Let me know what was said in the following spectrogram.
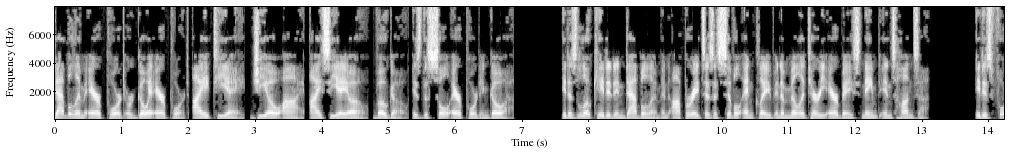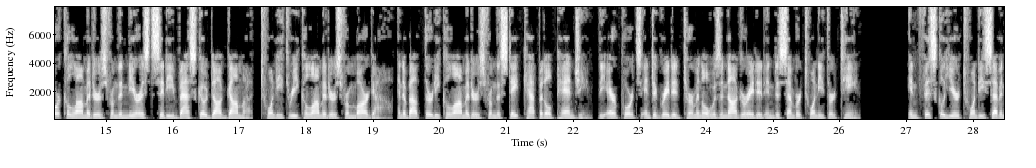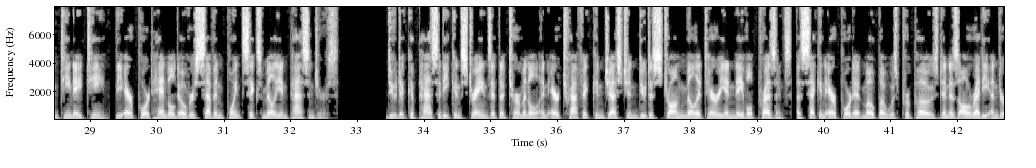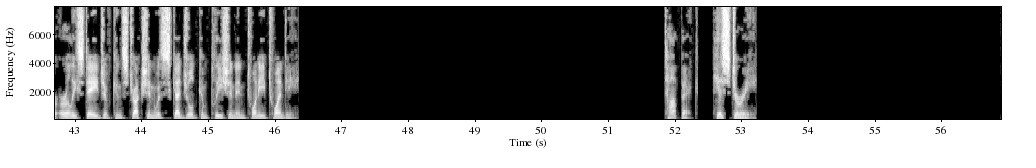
Dabolim Airport or Goa Airport IATA, GOI, ICAO, Vogo is the sole airport in Goa. It is located in Dabolim and operates as a civil enclave in a military airbase named INS Hansa. It is 4 km from the nearest city Vasco da Gama, 23 km from Margao, and about 30 km from the state capital Panjim. The airport's integrated terminal was inaugurated in December 2013. In fiscal year 2017–18, the airport handled over 7.6 million passengers. Due to capacity constraints at the terminal and air traffic congestion due to strong military and naval presence, a second airport at Mopa was proposed and is already under early stage of construction with scheduled completion in 2020. History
